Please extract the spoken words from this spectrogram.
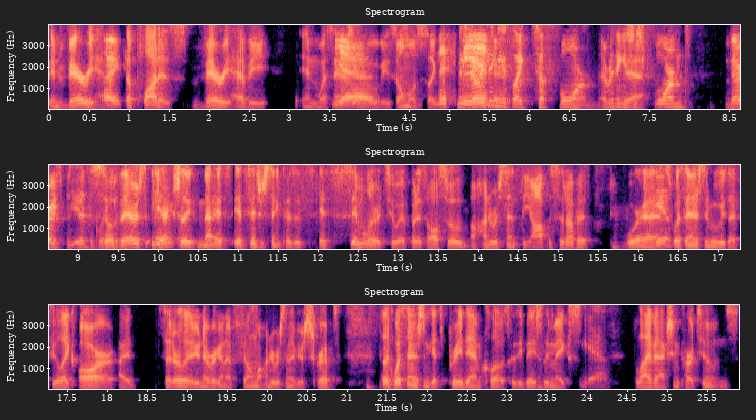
and very heavy. Like- the plot is very heavy in Wes Anderson Yeah. movies, almost like This And everything is like to form. Everything is Yeah. just formed very specifically. so there's yeah, actually no, it's it's interesting because it's it's similar to it but it's also 100% the opposite of it whereas Yeah. wes anderson movies i feel like are i said earlier you're never going to film 100% of your script i feel like wes anderson gets pretty damn close because he basically makes yeah live action cartoons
